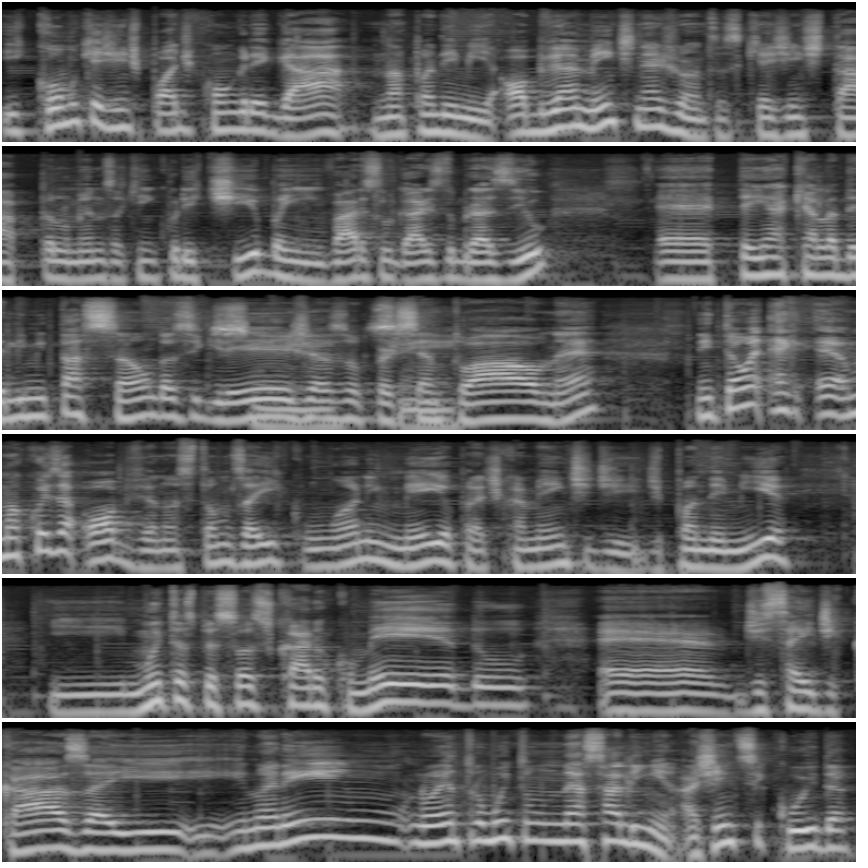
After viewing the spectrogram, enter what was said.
e como que a gente pode congregar na pandemia? Obviamente, né, Juntas, que a gente está, pelo menos aqui em Curitiba e em vários lugares do Brasil, é, tem aquela delimitação das igrejas, sim, o percentual, sim. né? Então é, é uma coisa óbvia, nós estamos aí com um ano e meio praticamente de, de pandemia e muitas pessoas ficaram com medo é, de sair de casa e, e, não é nem não entro muito nessa linha. A gente se cuida,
